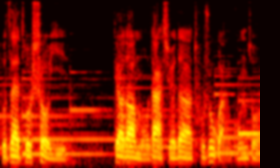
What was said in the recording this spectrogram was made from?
不再做兽医，调到某大学的图书馆工作。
